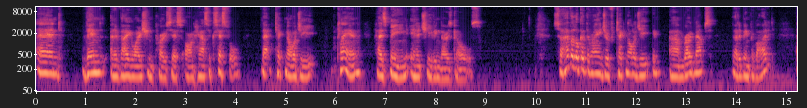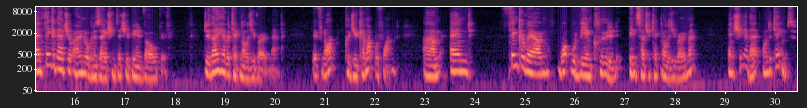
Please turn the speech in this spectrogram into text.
And then an evaluation process on how successful that technology plan has been in achieving those goals. So have a look at the range of technology um, roadmaps that have been provided and think about your own organizations that you've been involved with. Do they have a technology roadmap? If not, could you come up with one? Um, and think around what would be included in such a technology roadmap and share that onto Teams.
